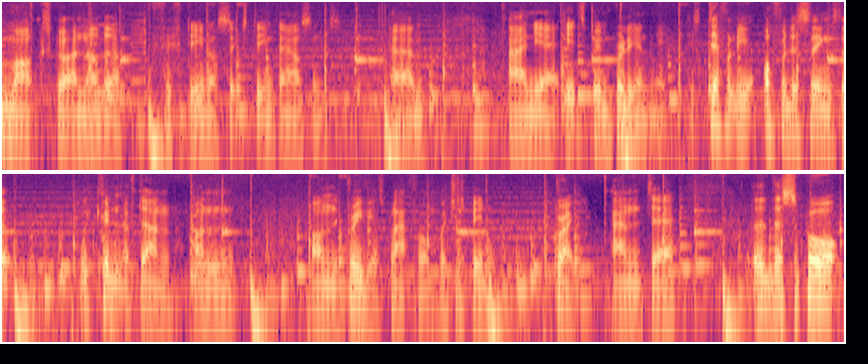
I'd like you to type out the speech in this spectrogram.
Marc's got another 15 or 16,000. Um, and yeah, it's been brilliant. it's definitely offered us things that we couldn't have done on on the previous platform, which has been great. And uh, the support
